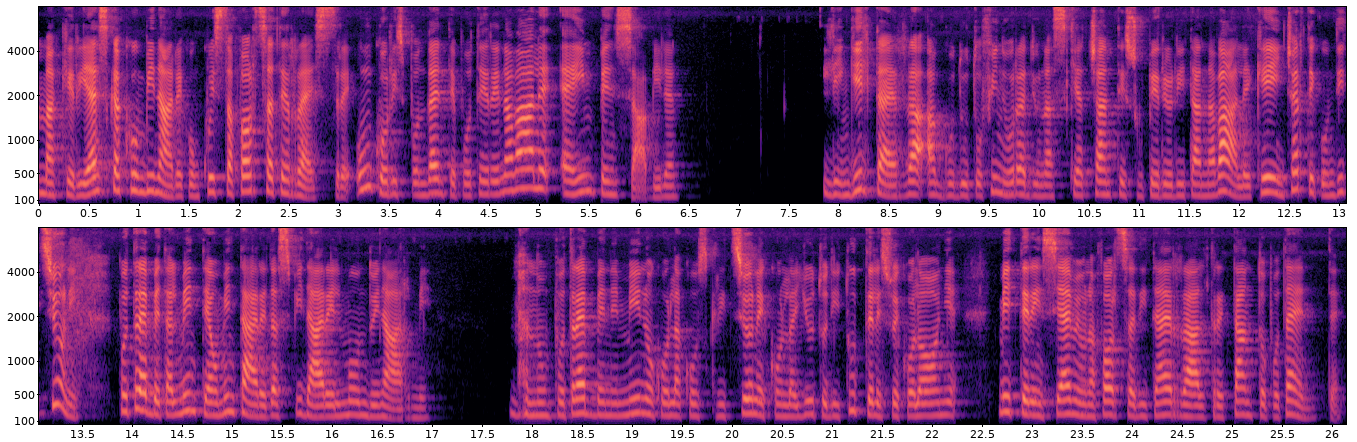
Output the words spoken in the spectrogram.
Ma che riesca a combinare con questa forza terrestre un corrispondente potere navale è impensabile. L'Inghilterra ha goduto finora di una schiacciante superiorità navale che in certe condizioni potrebbe talmente aumentare da sfidare il mondo in armi ma non potrebbe nemmeno con la coscrizione e con l'aiuto di tutte le sue colonie mettere insieme una forza di terra altrettanto potente.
